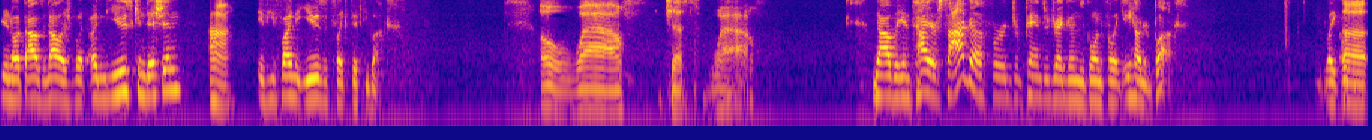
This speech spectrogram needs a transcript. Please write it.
you know a thousand dollars, but unused condition, uh if you find it used, it's like 50 bucks. Oh wow, just wow. Now the entire saga for Panzer Dragoon is going for like 800 bucks. Like oh, Uh,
